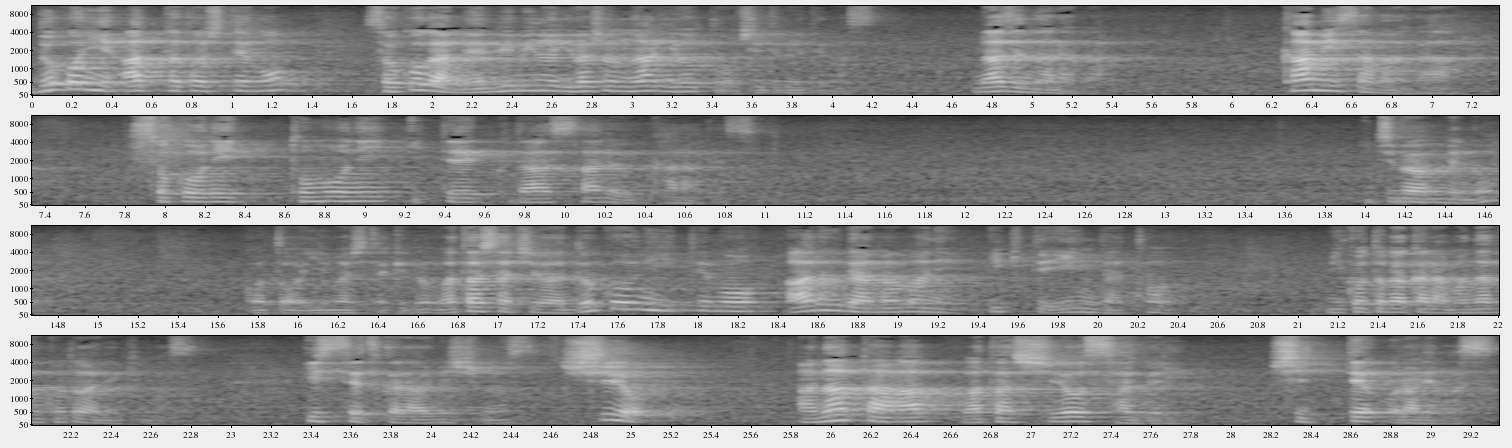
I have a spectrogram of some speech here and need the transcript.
どこにあったとしてもそこが恵みの居場所になるよと教えてくれています。なぜならば神様がそこに共にいてくださるからです。1番目のことを言いましたけど私たちはどこにいてもあるがままに生きていいんだと御言葉から学ぶことができます。一節からお読みします。主よあなたは私を探り知っておられます。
